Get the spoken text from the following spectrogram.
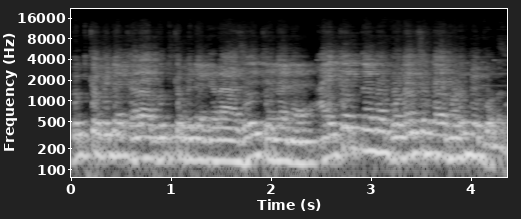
दूध कमिट्या करा दूध कमिट्या करा आजही केलं नाही. ऐकत नाही ना बोलायचं काय म्हणून मी बोलत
